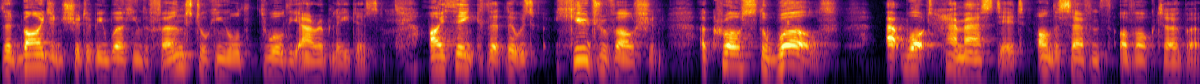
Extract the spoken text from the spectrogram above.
that Biden should have been working the phones, talking all, to all the Arab leaders. I think that there was huge revulsion across the world at what Hamas did on the 7th of October.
